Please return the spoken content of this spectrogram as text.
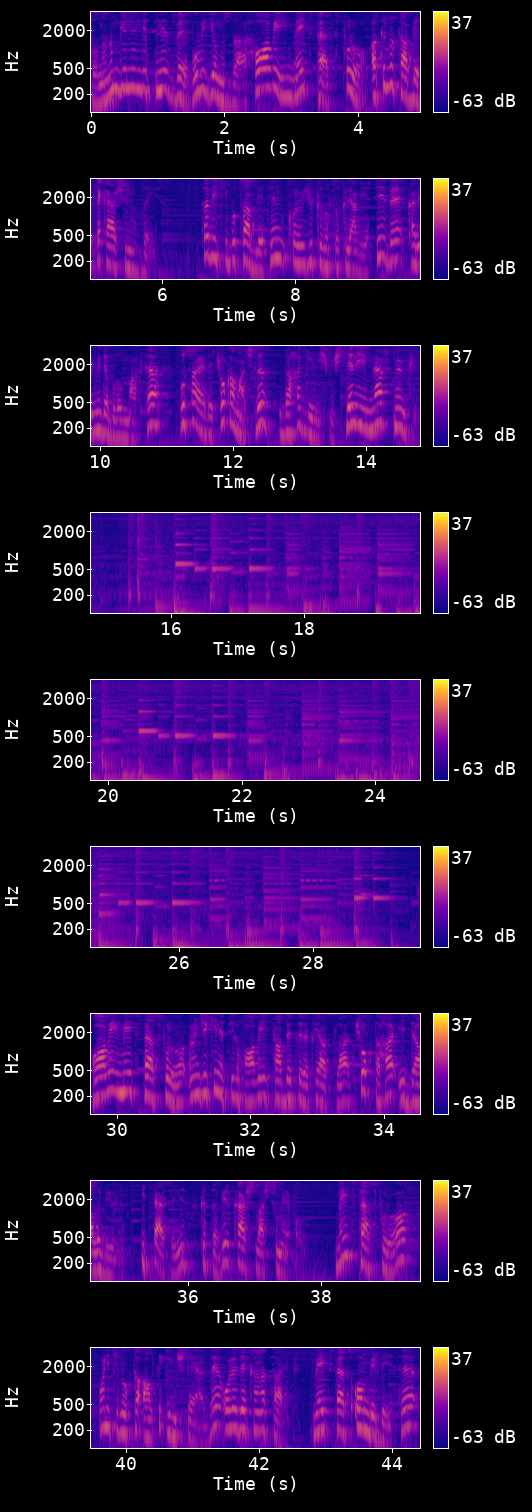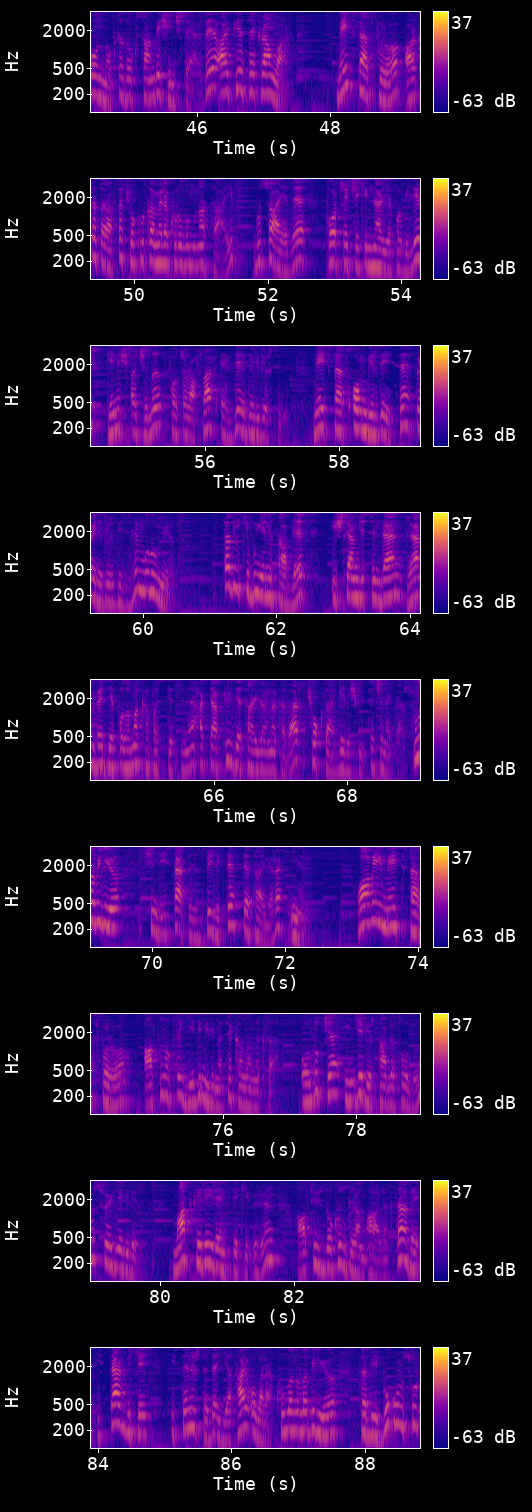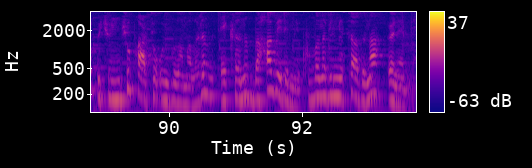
Donanım günündesiniz ve bu videomuzda Huawei MatePad Pro akıllı tabletle karşınızdayız. Tabii ki bu tabletin koruyucu kılıflı klavyesi ve kalemi de bulunmakta. Bu sayede çok amaçlı, daha gelişmiş deneyimler mümkün. Huawei MatePad Pro önceki nesil Huawei tabletlere kıyasla çok daha iddialı bir ürün. İsterseniz kısa bir karşılaştırma yapalım. MatePad Pro 12.6 inç değerde OLED ekrana sahip. MatePad 11'de ise 10.95 inç değerde IPS ekran vardı. MatePad Pro arka tarafta çoklu kamera kurulumuna sahip. Bu sayede portre çekimler yapabilir, geniş açılı fotoğraflar elde edebilirsiniz. MatePad 11'de ise böyle bir dizilim bulunmuyordu. Tabii ki bu yeni tablet işlemcisinden RAM ve depolama kapasitesine hatta pil detaylarına kadar çok daha gelişmiş seçenekler sunabiliyor. Şimdi isterseniz birlikte detaylara inelim. Huawei MatePad Pro 6.7 mm kalınlıkta. Oldukça ince bir tablet olduğunu söyleyebiliriz. Mat gri renkteki ürün 609 gram ağırlıkta ve ister dikey istenirse de yatay olarak kullanılabiliyor. Tabi bu unsur üçüncü parti uygulamaların ekranı daha verimli kullanabilmesi adına önemli.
